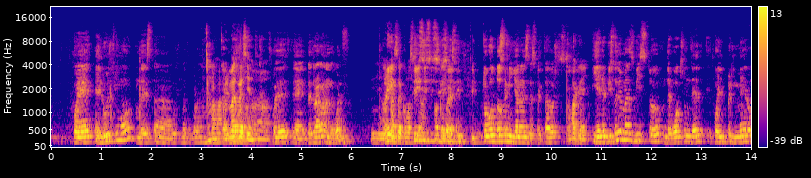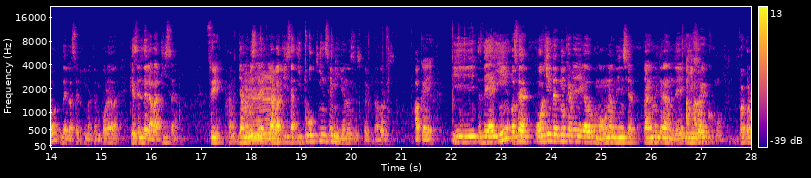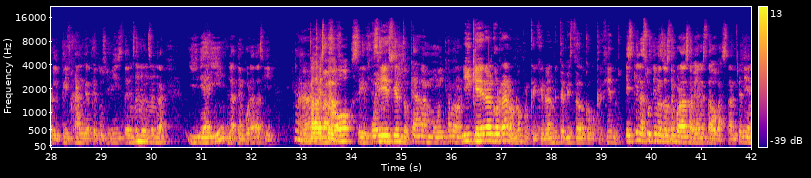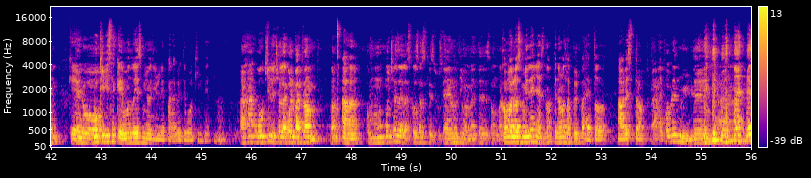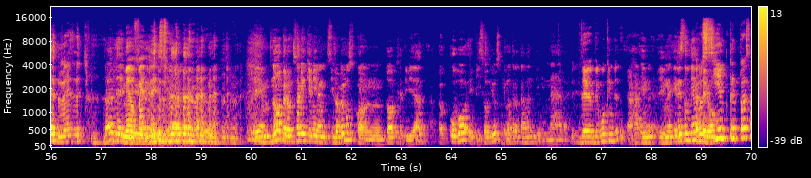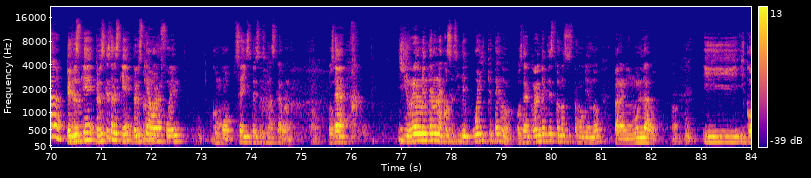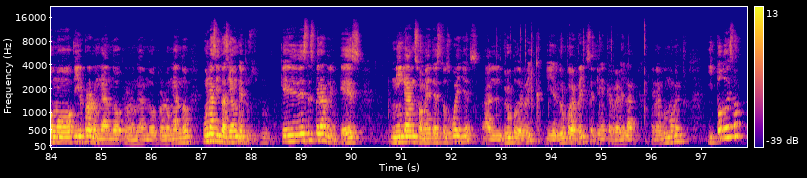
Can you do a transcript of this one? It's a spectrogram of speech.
fue el último de esta última temporada. El más reciente. Ah. Fue eh, The Dragon and the Wolf. No sé cómo se Sí, llama. sí, sí, sí, Ok. sí, Pues, sí, sí. Tuvo 12 millones de espectadores. Ok. Y el episodio más visto de Walking Dead fue el primero de la séptima temporada, que es el de la batiza. Sí. Ajá, Llamémosle Mm. la batiza. Y tuvo 15 millones de espectadores. Ok. Y de ahí, o sea, Walking Dead nunca había llegado como a una audiencia tan grande y Ajá. fue, como- fue por el cliffhanger que tú sí viste, etcétera, Ujú. etcétera. Y de ahí la temporada sí Cada vez bajó. se fue Sí, es cierto. cada muy cabrón. Y que era algo raro, ¿no? Porque generalmente había estado como creciendo. Es que las últimas dos temporadas habían estado bastante bien, Que pero... Wookie dice que el mundo ya es muy horrible para ver The Walking Dead, ¿no? Ajá, Wookiee le echó la culpa a Trump, ¿no? Ajá. Como muchas de las cosas que suceden últimamente son... Como los Trump. millennials, ¿no? Tenemos la culpa de todo. Ahora es Trump. Ay, pobres millennials. Me ofendes. Eh, no, pero saben que miren, si lo vemos con toda objetividad, hubo episodios que no trataban de nada. ¿De, de Walking Dead? Ajá, en, en, en esta última, Pero, pero, siempre pasa. pero es que, pero es que, ¿sabes qué? Pero es que Ajá. ahora fue como seis veces más cabrón. ¿no? O sea, y realmente era una cosa así de, güey, ¿qué pedo? O sea, realmente esto no se está moviendo para ningún lado. ¿no? Y, y como ir prolongando, prolongando, prolongando una situación que, pues, que es esperable, que es Negan somete a estos güeyes al grupo de Rick y el grupo de Rick se tiene que revelar en algún momento. Y todo eso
